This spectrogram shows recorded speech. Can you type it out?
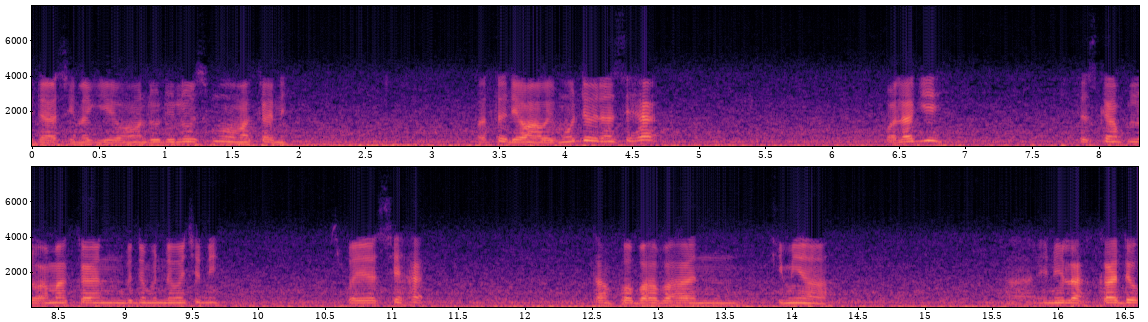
tidak asing lagi orang dulu-dulu semua makan ni. Patut dia orang awet muda dan sihat. Apa lagi? Kita sekarang perlu amalkan benda-benda macam ni supaya sihat tanpa bahan-bahan kimia. Ha, inilah kado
